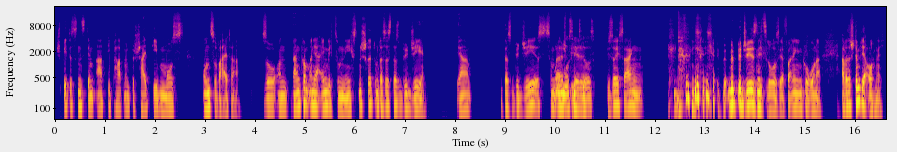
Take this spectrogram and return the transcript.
spätestens dem Art Department Bescheid geben musst und so weiter. So, und dann kommt man ja eigentlich zum nächsten Schritt und das ist das Budget. Ja, das Budget ist zum Beispiel. muss nichts los. Wie soll ich sagen? Mit Budget ist nichts los, ja, vor allem in Corona. Aber das stimmt ja auch nicht.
